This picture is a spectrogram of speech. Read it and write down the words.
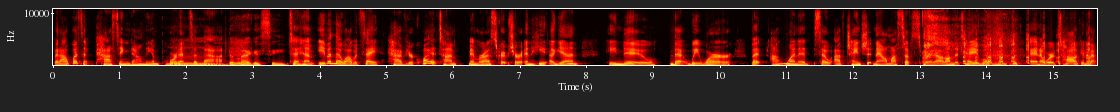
but I wasn't passing down the importance mm, of that. The legacy. To him, even though I would say, have your quiet time, memorize scripture scripture. And he, again, he knew that we were, but I wanted, so I've changed it now. My stuff's spread out on the table and we're talking about,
